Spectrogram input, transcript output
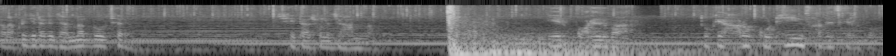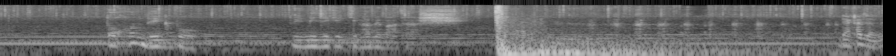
আর আপনি যেটাকে জান্নাত বলছেন, সেটা আসলে জাহান্নাম। এর পরের বার তোকে আরও কঠিন ফাঁদে ফেলব। তখন দেখব তুই নিজেকে কীভাবে বাঁচাস। দেখা যাবে।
